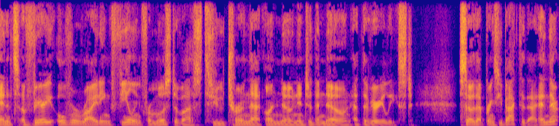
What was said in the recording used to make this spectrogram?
And it's a very overriding feeling for most of us to turn that unknown into the known at the very least. So that brings you back to that. And there,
